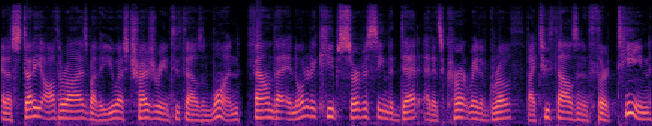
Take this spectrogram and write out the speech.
and a study authorized by the U.S. Treasury in 2001 found that in order to keep servicing the debt at its current rate of growth, by 2013,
